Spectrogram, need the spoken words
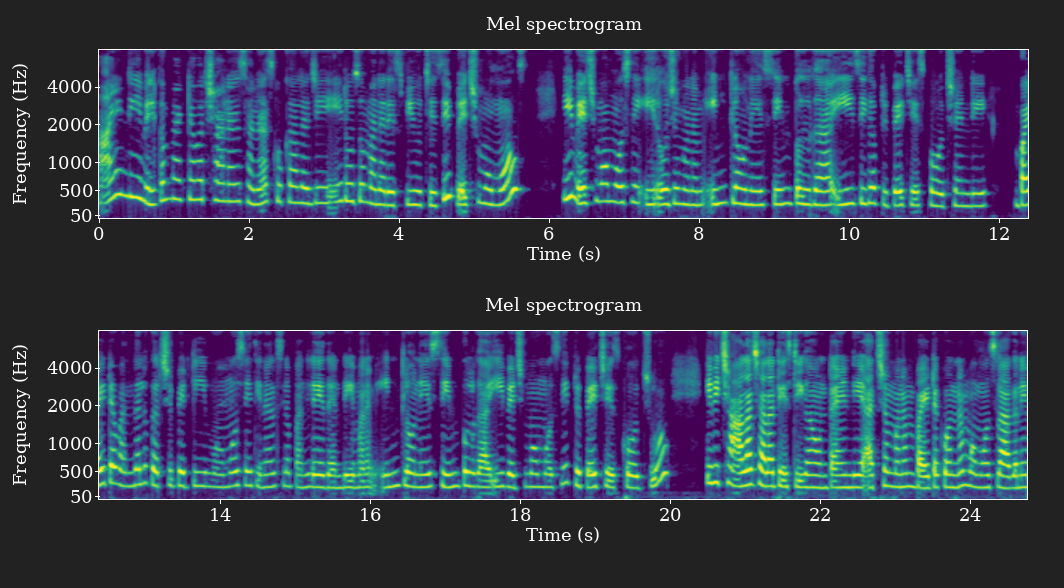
హాయ్ అండి. Welcome back to our channel Sana's cookology. ఈరోజు మన రెసిపీ వచ్చేసి వెజ్ మోమోస్. ఈ వెజ్ మోమోస్ని ఈరోజు మనం ఇంట్లోనే సింపుల్గా ఈజీగా ప్రిపేర్ చేసుకోవచ్చండి. బయట వందలు ఖర్చు పెట్టి మోమోస్ని తినాల్సిన పని లేదండి. మనం ఇంట్లోనే సింపుల్గా ఈ వెజ్ మోమోస్ని ప్రిపేర్ చేసుకోవచ్చు. ఇవి చాలా చాలా టేస్టీగా ఉంటాయండి. అచ్చం మనం బయట కొన్న మోమోస్ లాగానే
